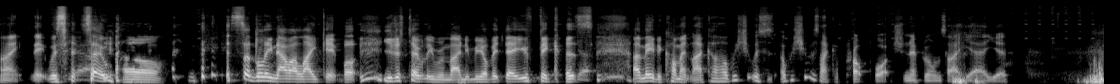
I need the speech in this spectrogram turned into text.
Right? It was Yeah. so. Oh, suddenly now I like it, but you just totally reminded me of it, Dave, because I made a comment like, "Oh, I wish it was, I wish it was like a prop watch," and everyone's like, "Yeah, yeah."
